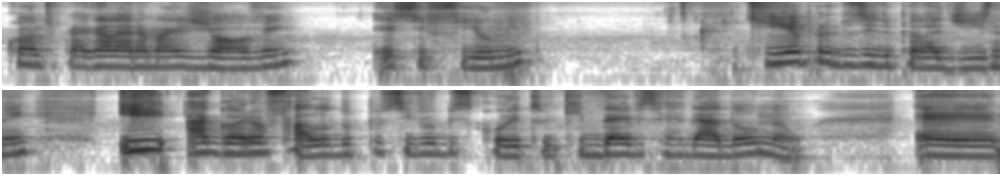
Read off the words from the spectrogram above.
quanto pra galera mais jovem esse filme, que é produzido pela Disney. E agora eu falo do possível biscoito que deve ser dado ou não. É,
